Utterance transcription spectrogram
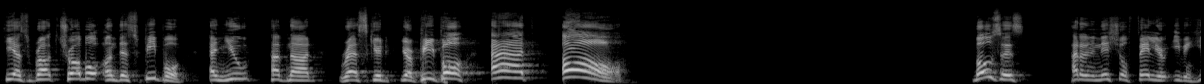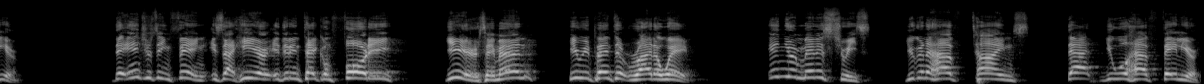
he has brought trouble on this people, and you have not rescued your people at all. Moses had an initial failure even here. The interesting thing is that here it didn't take him 40 years, amen? He repented right away. In your ministries, you're gonna have times that you will have failure.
